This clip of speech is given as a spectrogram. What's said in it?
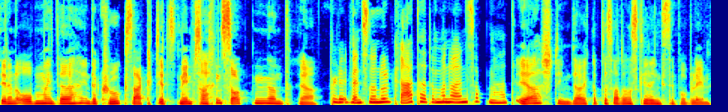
denen oben in der, in der Crew gesagt, jetzt nehmt Sachen Socken und ja. Blöd, wenn es nur 0 Grad hat und man nur einen Socken hat. Ja, stimmt. Aber ich glaube, das war dann das geringste Problem.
